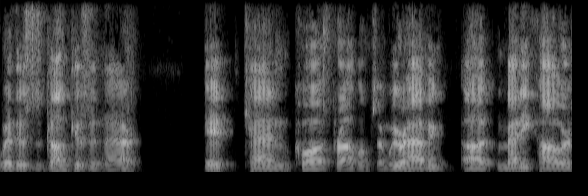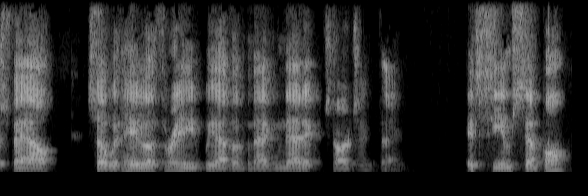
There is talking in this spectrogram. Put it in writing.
where this gunk is in there, it can cause problems. And we were having uh, many collars fail. So with Halo 3, we have a magnetic charging thing. It seems simple,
